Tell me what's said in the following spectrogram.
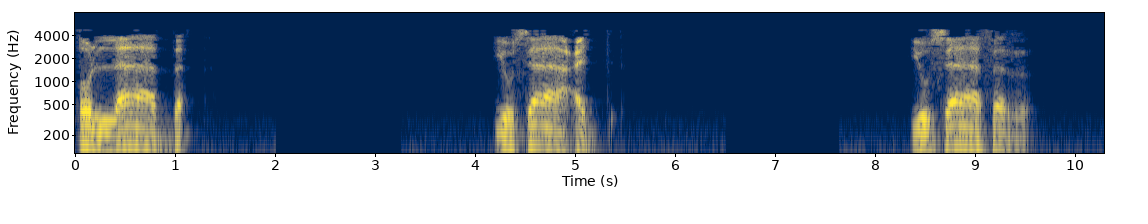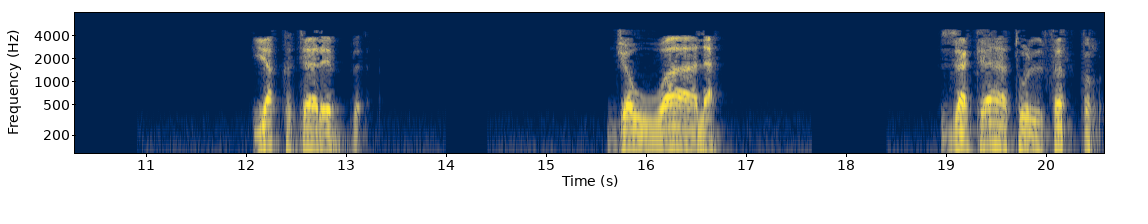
طلاب. يساعد. يسافر. يقترب. جوالة. زكاة الفطر.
